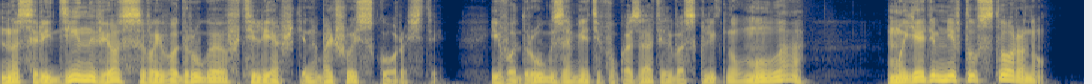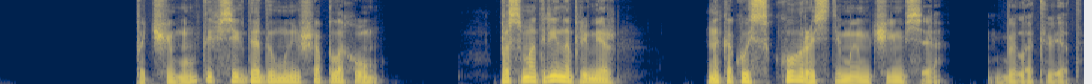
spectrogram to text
Насредин вез своего друга в тележке на большой скорости. Его друг, заметив указатель, воскликнул «Мулла, мы едем не в ту сторону». «Почему ты всегда думаешь о плохом? Посмотри, например, на какой скорости мы мчимся», — был ответ.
